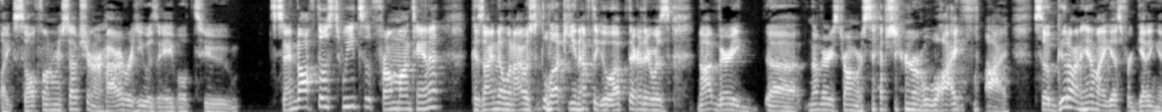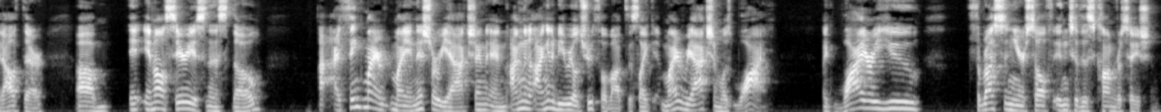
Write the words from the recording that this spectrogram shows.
like cell phone reception or however he was able to send off those tweets from Montana because I know when I was lucky enough to go up there, there was not very uh, not very strong reception or Wi-Fi. So good on him, I guess, for getting it out there. Um, in, in, all seriousness, though, I, I think my my initial reaction, and I'm gonna I'm gonna be real truthful about this. Like my reaction was why, like why are you thrusting yourself into this conversation?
